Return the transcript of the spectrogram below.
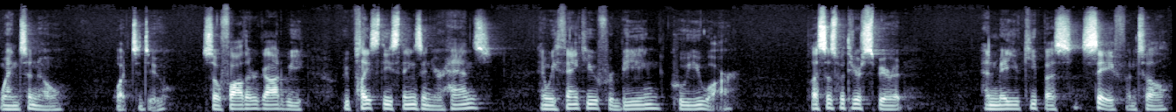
when to know what to do. So, Father God, we, we place these things in your hands and we thank you for being who you are. Bless us with your spirit and may you keep us safe until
